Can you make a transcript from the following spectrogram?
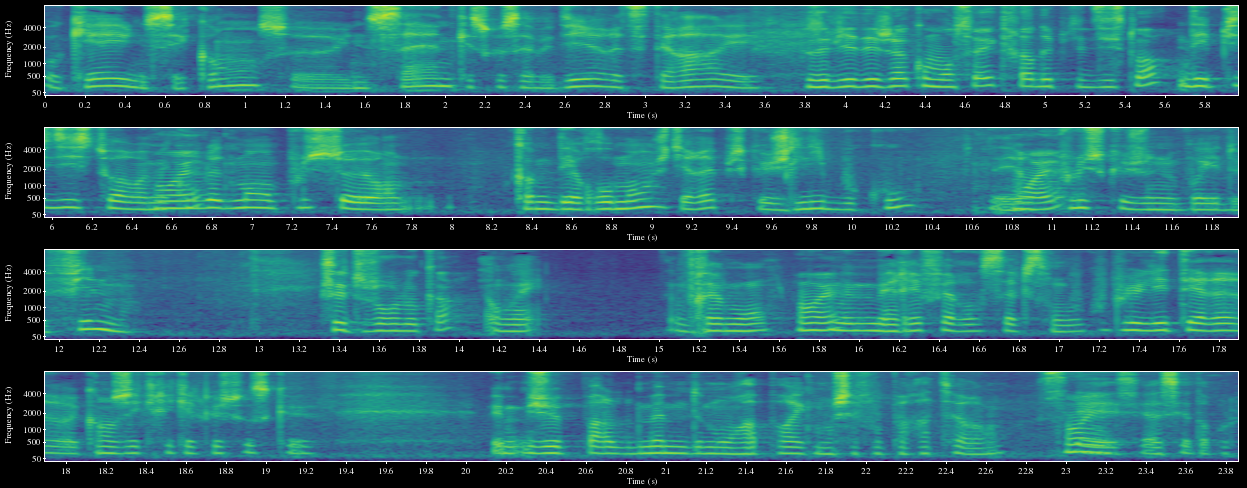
ok, une séquence, euh, une scène, qu'est-ce que ça veut dire, etc. Et vous aviez déjà commencé à écrire des petites histoires? Des petites histoires, mais complètement en plus euh, comme des romans, je dirais, puisque je lis beaucoup, d'ailleurs plus que je ne voyais de films. C'est toujours le cas? Ouais. Vraiment. Mes références, elles sont beaucoup plus littéraires quand j'écris quelque chose que. Je parle même de mon rapport avec mon chef opérateur. Hein. C'est assez drôle.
